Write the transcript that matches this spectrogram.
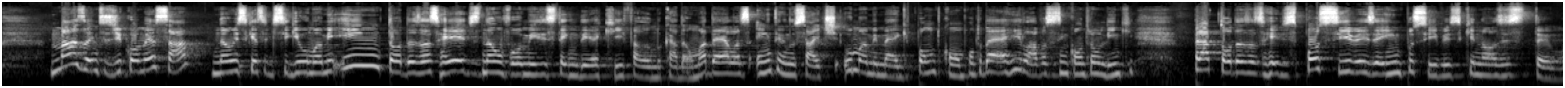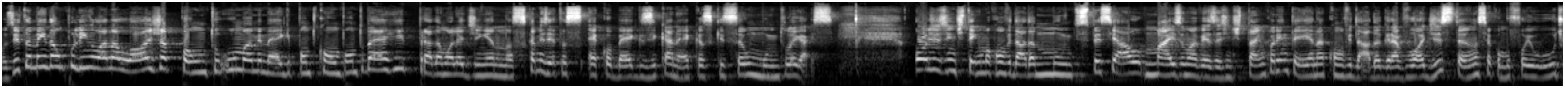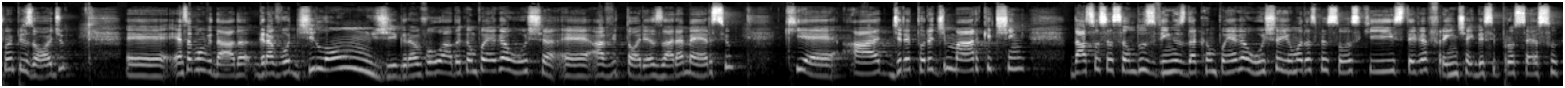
Mas antes de começar, não esqueça de seguir o Mami em todas as redes. Não vou me estender aqui falando cada uma delas. Entrem no site umamimag.com.br. Lá vocês encontram o link para todas as redes possíveis e impossíveis que nós estamos. E também dá um pulinho lá na loja.umamimag.com.br para dar uma olhadinha nas nossas camisetas, ecobags e canecas que são muito legais. Hoje a gente tem uma convidada muito especial. Mais uma vez, a gente está em quarentena. A convidada gravou à distância, como foi o último episódio. É, essa convidada gravou de longe, gravou lá da Campanha Gaúcha, é a Vitória Zara Mércio, que é a diretora de marketing da Associação dos Vinhos da Campanha Gaúcha e uma das pessoas que esteve à frente aí desse processo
